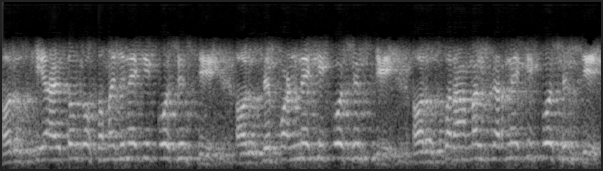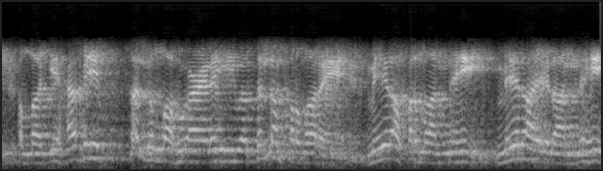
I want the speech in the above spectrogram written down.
और उसकी आयतों को समझने की कोशिश की, और उसे पढ़ने की कोशिश की, और उस पर अमल करने की कोशिश की, अल्लाह के हबीब सल्लल्लाहु अलैहि वसल्लम फरमा रहे हैं, मेरा फरमान नहीं, मेरा ऐलान नहीं,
